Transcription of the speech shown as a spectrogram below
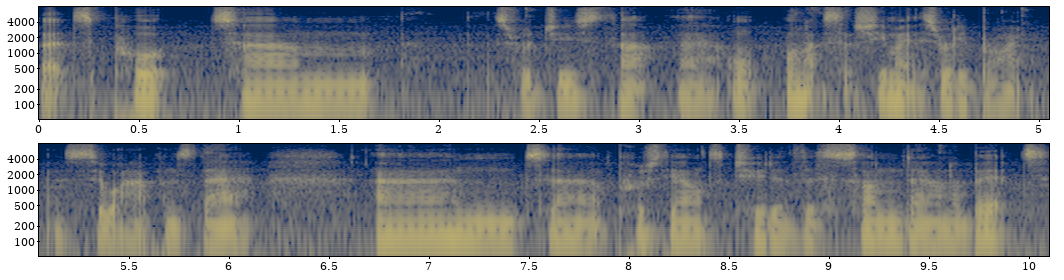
let's put um, let's reduce that there. Oh, well let's actually make this really bright. Let's see what happens there. And uh, push the altitude of the sun down a bit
